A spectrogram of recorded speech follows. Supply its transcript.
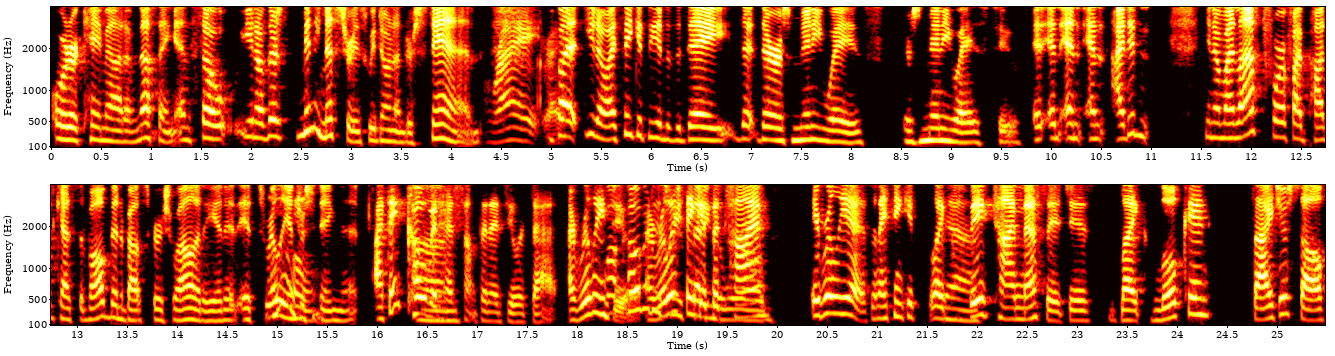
order came out of nothing. And so, you know, there's many mysteries we don't understand. Right, right. But, you know, I think at the end of the day that there's many ways, there's many ways to, and, and, and I didn't, you know, my last four or five podcasts have all been about spirituality, and it, it's really Ooh. interesting that I think COVID um, has something to do with that. I really well, do. COVID I really think it's a time. It really is, and I think it's like yeah. big time message is like looking inside yourself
